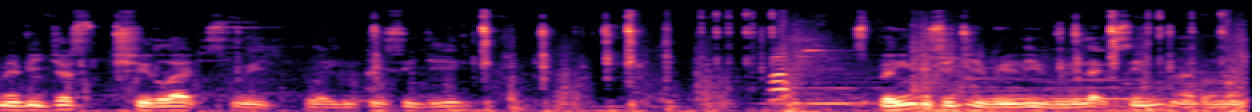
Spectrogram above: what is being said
Maybe just chillax with playing TCG. Is playing TCG really relaxing? I don't know.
